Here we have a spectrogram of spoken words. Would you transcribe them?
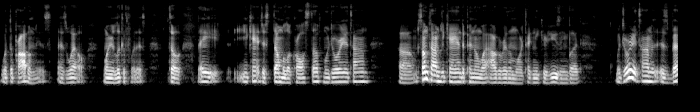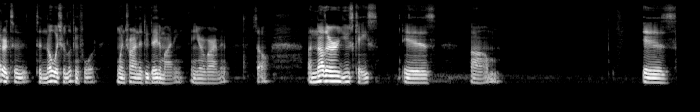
what the problem is as well when you're looking for this. So they you can't just stumble across stuff majority of the time. Um, sometimes you can, depending on what algorithm or technique you're using, but majority of the time it's better to to know what you're looking for when trying to do data mining in your environment. So another use case is um, is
